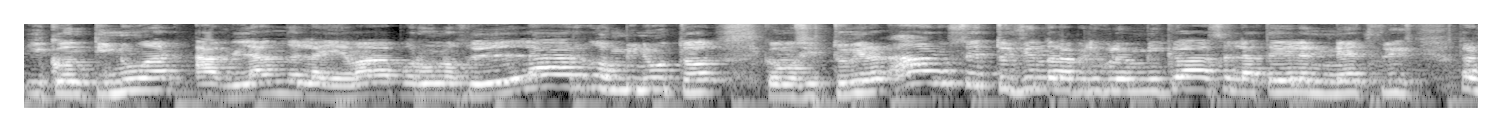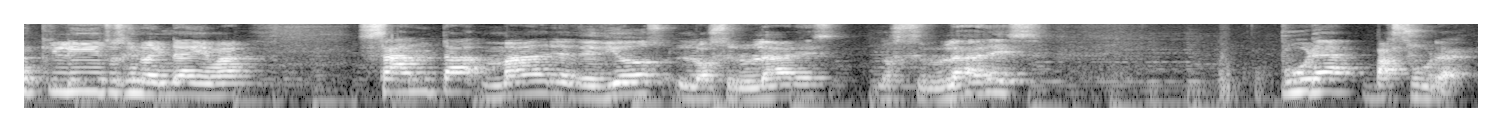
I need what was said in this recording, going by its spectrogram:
y continúan hablando en la llamada por unos largos minutos, como si estuvieran, ah, no sé, estoy viendo la película en mi casa, en la tele, en Netflix, tranquilito, si no hay nadie más. Santa Madre de Dios, los celulares, los celulares basura.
